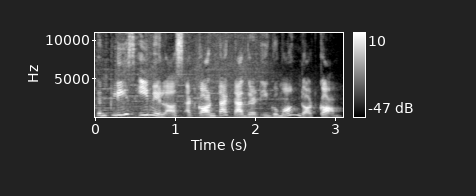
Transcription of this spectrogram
then please email us at contact at egomonk.com.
